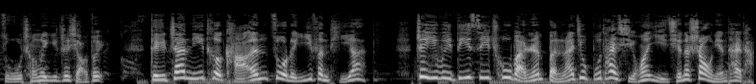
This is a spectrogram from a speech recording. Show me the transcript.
组成了一支小队，给詹妮特·卡恩做了一份提案。这一位 DC 出版人本来就不太喜欢以前的《少年泰坦》，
